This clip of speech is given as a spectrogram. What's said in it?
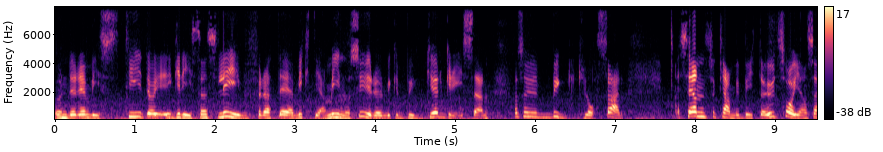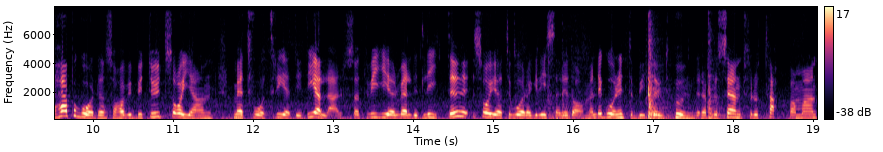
under en viss tid i grisens liv för att det är viktiga aminosyror vilket bygger grisen, alltså byggklossar. Sen så kan vi byta ut sojan. Så här på gården så har vi bytt ut sojan med två tredjedelar. Så att vi ger väldigt lite soja till våra grisar idag. Men det går inte att byta ut 100% för då tappar man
